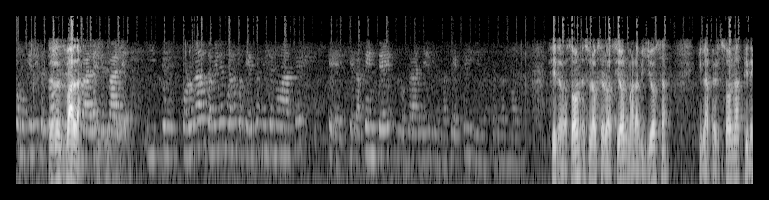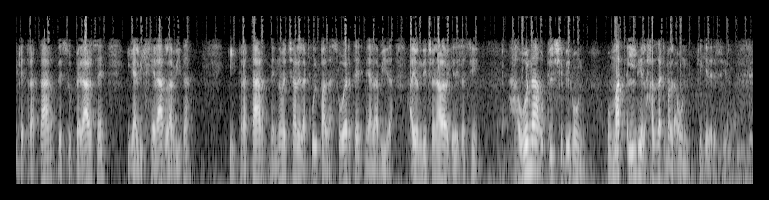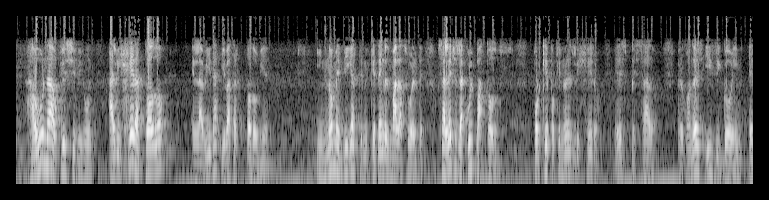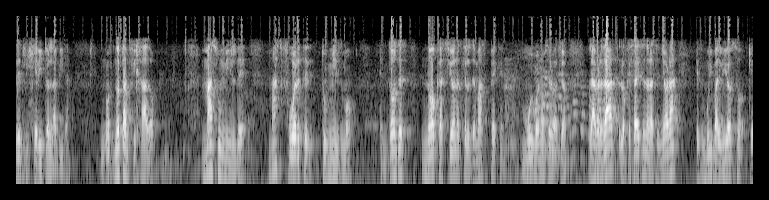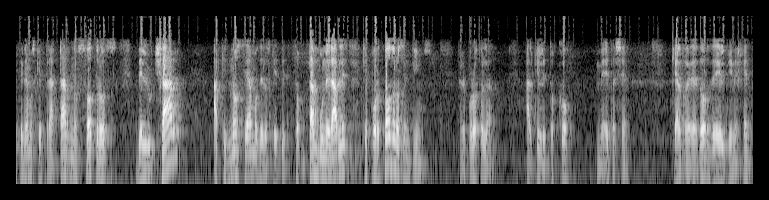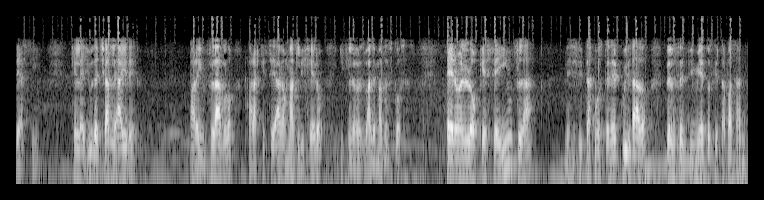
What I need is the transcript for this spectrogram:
como quien dice, les resbala. Les resbala y les vale por un lado también es bueno porque esa gente no hace que, que la gente los dañe y les afecte y las personas no. Tiene razón, es una observación maravillosa y la persona tiene que tratar de superarse y aligerar la vida y tratar de no echarle la culpa a la suerte ni a la vida. Hay un dicho en árabe que dice así: Hauna ukil shibihun, umat el hazak mal'un. ¿Qué quiere decir? Hauna ukil shibihun aligera todo en la vida y va a ser todo bien. Y no me digas que tengas mala suerte. O sea, le echas la culpa a todos. ¿Por qué? Porque no eres ligero, eres pesado. Pero cuando eres easy going, eres ligerito en la vida, no, no tan fijado, más humilde, más fuerte tú mismo, entonces no ocasionas que los demás pequen. Muy buena observación. La verdad, lo que está diciendo la señora es muy valioso que tenemos que tratar nosotros de luchar a que no seamos de los que son tan vulnerables que por todo nos sentimos. Pero por otro lado, al que le tocó Me'et Hashem, que alrededor de él tiene gente así, que le ayude a echarle aire para inflarlo, para que se haga más ligero y que le resbale más las cosas. Pero en lo que se infla, necesitamos tener cuidado de los sentimientos que está pasando.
